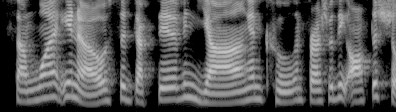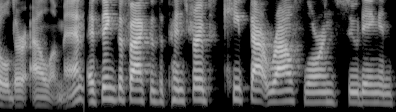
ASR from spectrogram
somewhat, you know, seductive and young and cool and fresh with the off the shoulder element. I think the fact that the pinstripes keep that Ralph Lauren suiting and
